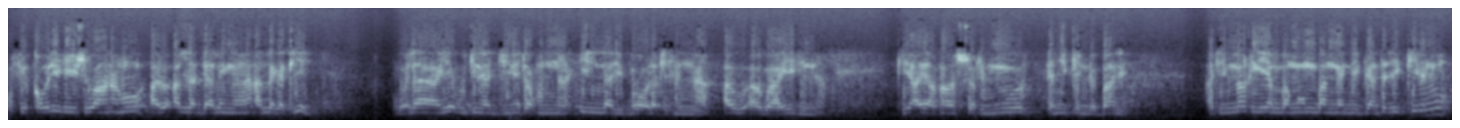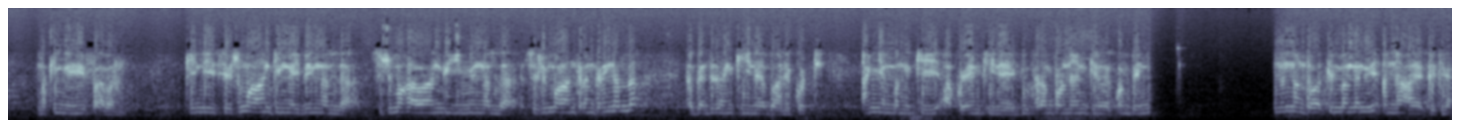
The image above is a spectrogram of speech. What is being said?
وفي قوله سبحانه الله دالنا الله غتي ولا يبدين جينتهن إلا لبعولتهن أو أبائهن. كي آية خاصة النور تني كن باني. أتي ماكي يمبغون بانغني غانتجي كينو ماكي نغي فابان. كيني سيسما أنكي نغي بين الله سيسما خاوا أنكي من الله سيسما أنكران كرين الله أغانتجي أنكي نباني كوتي. أن يمبغن كي أكو ينكي دو حرام من نقاتل بانغاني أن آياتك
